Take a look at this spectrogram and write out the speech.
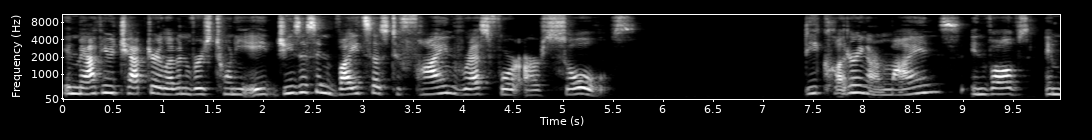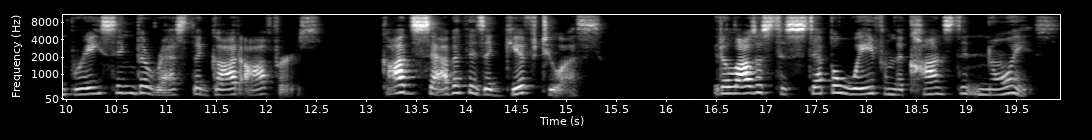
in Matthew chapter 11, verse 28, Jesus invites us to find rest for our souls. Decluttering our minds involves embracing the rest that God offers. God's Sabbath is a gift to us. It allows us to step away from the constant noise.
